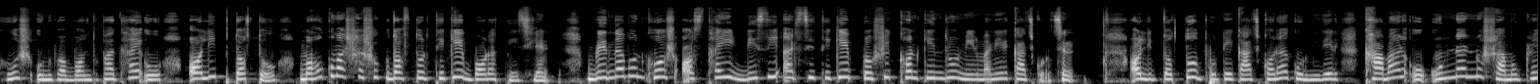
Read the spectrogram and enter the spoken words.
ঘোষ অনুভব বন্দ্যোপাধ্যায় ও অলিপ দত্ত মহকুমা শাসক দফতর থেকে বরাত পেয়েছিলেন। বৃন্দাবন ঘোষ অস্থায়ী ডিসিআরসি থেকে প্রশিক্ষণ কেন্দ্র নির্মাণের কাজ করেছেন। অলিপ দত্ত ভোটে কাজ করা কর্মীদের খাবার ও অন্যান্য সামগ্রী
